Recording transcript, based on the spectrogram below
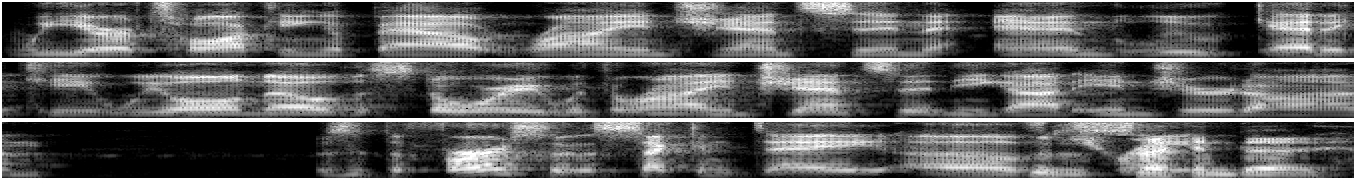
we are talking about Ryan Jensen and Luke Goedeke. We all know the story with Ryan Jensen. He got injured on was it the first or the second day of it was train, second day.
